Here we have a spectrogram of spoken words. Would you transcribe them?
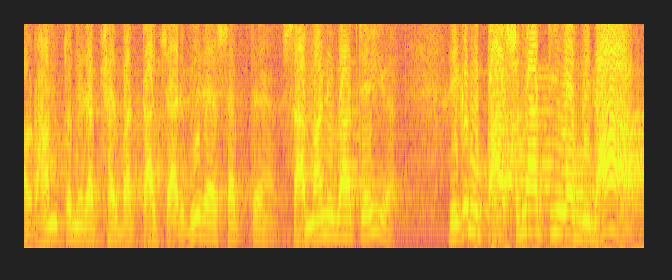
और हम तो निरक्षर भट्टाचार्य भी रह सकते हैं। सामान्य बात यही है। लेकिन उपासना की वो विधा,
